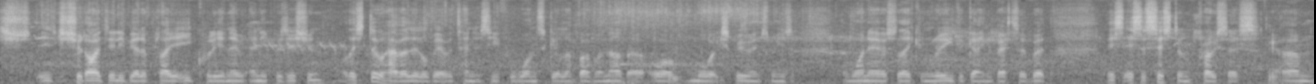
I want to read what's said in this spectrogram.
sh- it should ideally be able to play equally in any position. Well, they still have a little bit of a tendency for one skill above another, or more experience means in one area, so they can read the game better. But it's, it's a system process. Yeah. Um,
